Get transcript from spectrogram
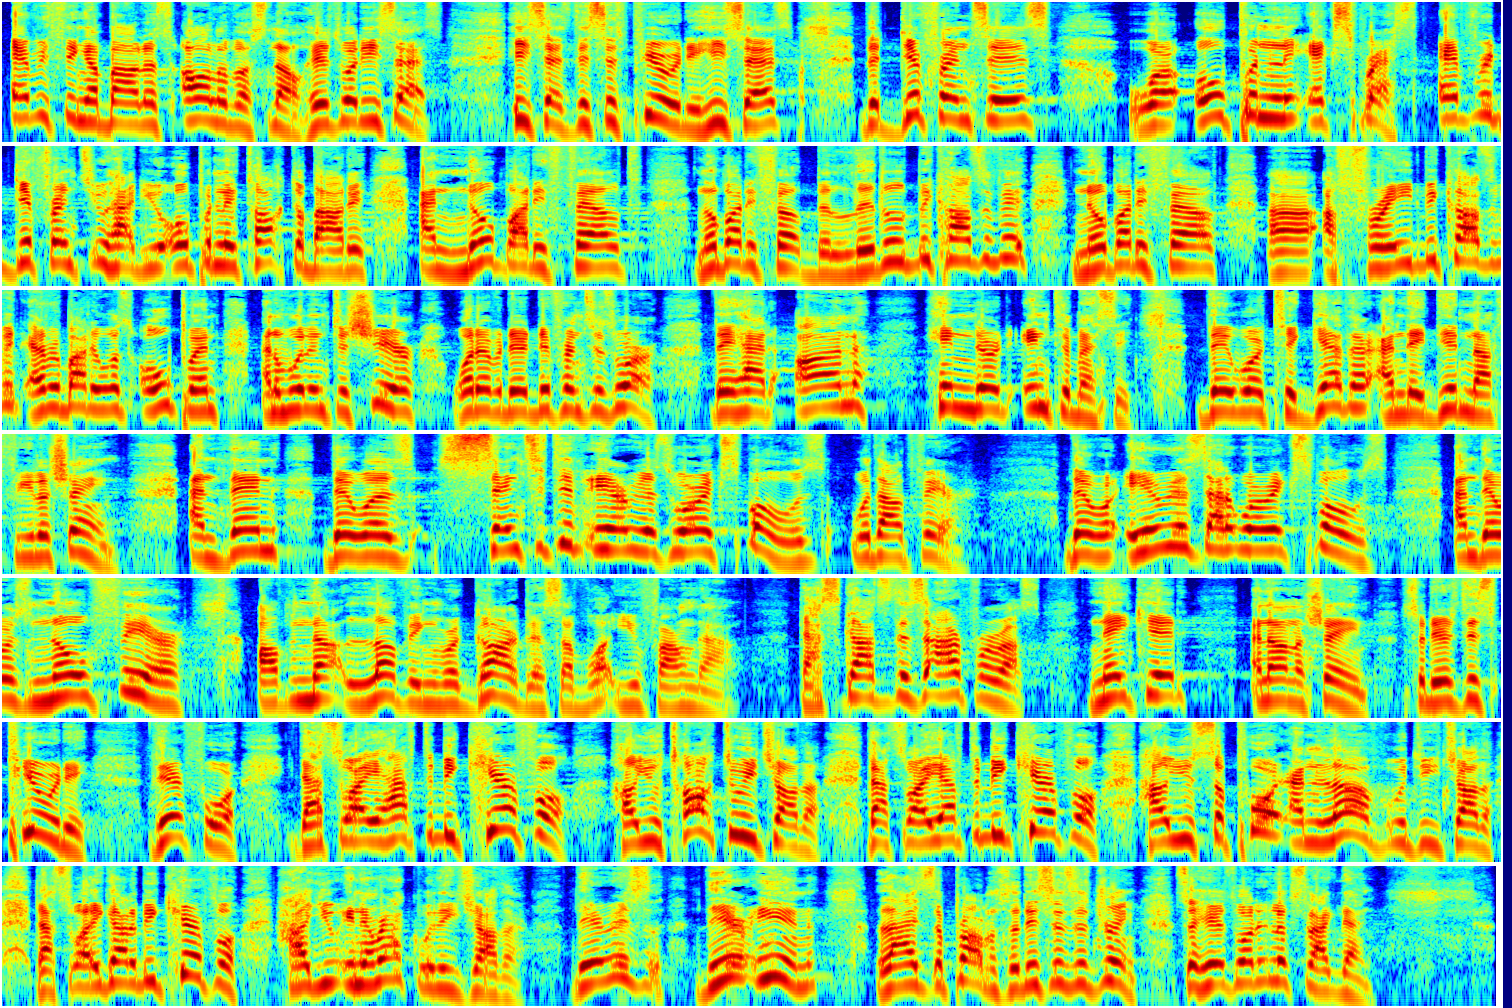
everything about us, all of us know. Here's what he says. He says, This is purity. He says, The differences were openly expressed. Every difference you had, you openly talked about it, and nobody felt, nobody felt belittled because of it. Nobody felt uh, afraid because of it. Everybody was open and willing to share whatever their differences were. They had unhindered intimacy. They were together and they did not feel ashamed. And then there was sensitive areas were exposed without fear. There were areas that were exposed, and there was no fear of not loving, regardless of what you found out. That's God's desire for us, naked and unashamed. So there's this purity. Therefore, that's why you have to be careful how you talk to each other. That's why you have to be careful how you support and love with each other. That's why you got to be careful how you interact with each other. There is, therein lies the problem. So this is a dream. So here's what it looks like then.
